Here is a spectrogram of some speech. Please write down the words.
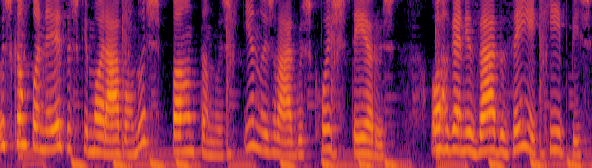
Os camponeses que moravam nos pântanos e nos lagos costeiros, organizados em equipes,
